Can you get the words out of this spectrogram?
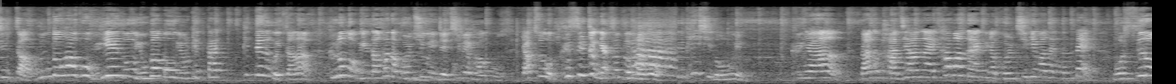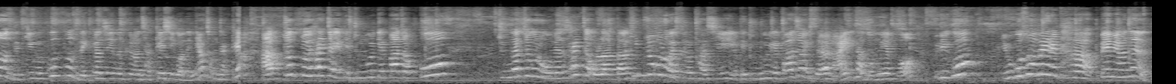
진짜 운동하고 위에도 요가복 이렇게 딱 핏되는 거 있잖아. 그런 거 위에다 하나 걸치고 이제 집에 가고 약속 그 슬쩍 약속도 가고 핏이 너무 예뻐. 그냥 나는 바지 하나에 탑 하나에 그냥 걸치기만 했는데 멋스러운 느낌은 뿜뿜 느껴지는 그런 자켓이거든요. 정자켓. 앞쪽도 살짝 이렇게 둥글게 빠졌고 중간 쪽으로 오면 살짝 올라왔다가 힘 쪽으로 갈수록 다시 이렇게 둥글게 빠져 있어요. 라인 다 너무 예뻐. 그리고 요거 소매를 다 빼면은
